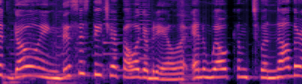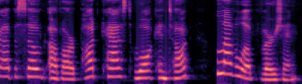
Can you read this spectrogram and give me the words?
it going? This is teacher Paula Gabriela, and welcome to another episode of our podcast Walk and Talk Level Up version.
